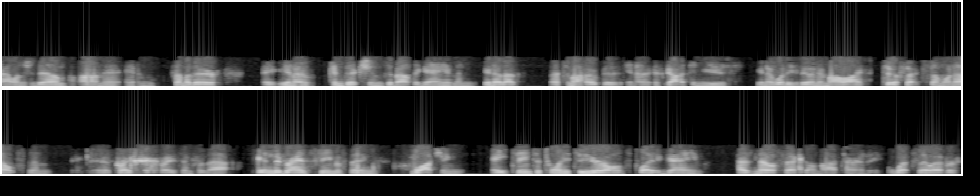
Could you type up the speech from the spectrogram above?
challenged them um, in, in some of their, you know, convictions about the game, and you know that's that's my hope. Is you know if God can use you know what He's doing in my life to affect someone else, then uh, praise praise Him for that. In the grand scheme of things, watching 18 to 22 year olds play a game has no effect on my eternity whatsoever.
